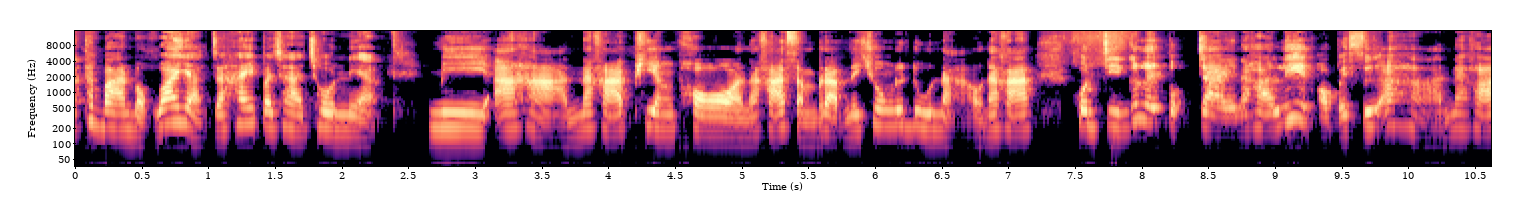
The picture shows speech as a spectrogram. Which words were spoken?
ัฐบาลบอกว่าอยากจะให้ประชาชนเนี่ยมีอาหารนะคะเพียงพอนะคะสำหรับในช่วงฤดูหนาวนะคะ คนจีนก็เลยตกใจนะคะ รีบออกไปซื้ออาหารนะคะ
